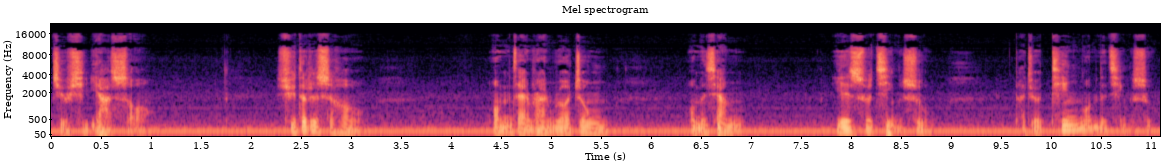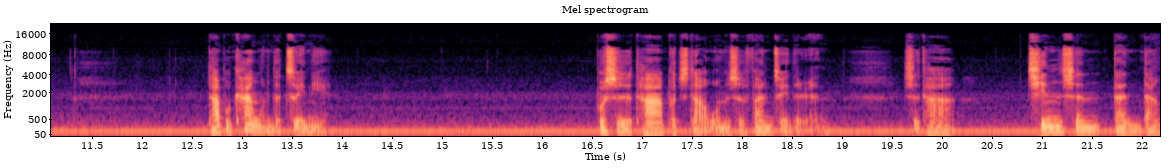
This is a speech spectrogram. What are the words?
就是压缩。”许多的时候，我们在软弱中，我们向耶稣倾诉，他就听我们的倾诉。他不看我们的罪孽，不是他不知道我们是犯罪的人，是他。亲身担当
